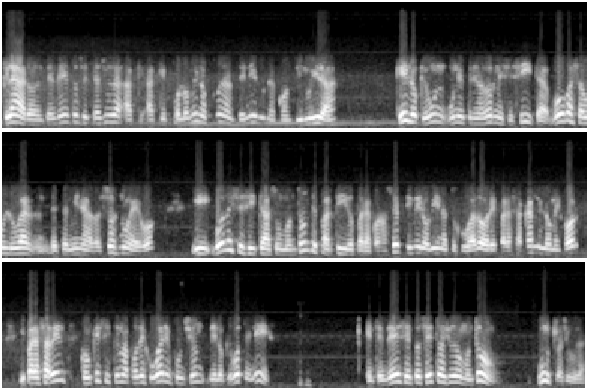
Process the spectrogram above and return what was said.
claro, ¿entendés? Entonces te ayuda a que, a que por lo menos puedan tener una continuidad ¿Qué es lo que un, un, entrenador necesita? Vos vas a un lugar determinado, sos nuevo, y vos necesitas un montón de partidos para conocer primero bien a tus jugadores, para sacarle lo mejor y para saber con qué sistema podés jugar en función de lo que vos tenés. ¿Entendés? Entonces esto ayuda un montón, mucho ayuda.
